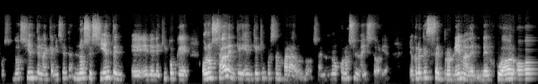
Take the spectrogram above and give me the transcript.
pues no sienten la camiseta, no se sienten eh, en el equipo que, o no saben que, en qué equipo están parados, ¿no? O sea, no conocen la historia. Yo creo que ese es el problema del, del jugador hoy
